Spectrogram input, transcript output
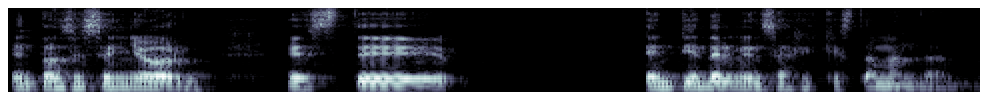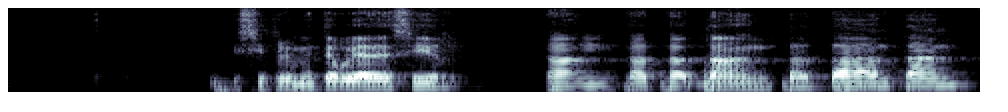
Entonces, señor, este, entiende el mensaje que está mandando y simplemente voy a decir tan ta ta tan ta tan tan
